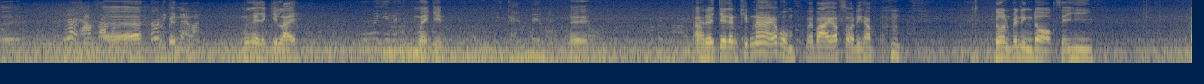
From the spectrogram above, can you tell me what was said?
เออ ไม่ได้ถามเอซ้ำอแล้วได้กินไหนวะมึงอาจจะกินอะไร มึงไม่กินไหมไม่กินกินไก่เหมือนเดิมเลยเออ อะเดี๋ยวเจอกันคลิปหน้าครับผม บ๊ายบายครับ สวัสดีครับ โดนไปหนึ่งดอกเสียฮี ไป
